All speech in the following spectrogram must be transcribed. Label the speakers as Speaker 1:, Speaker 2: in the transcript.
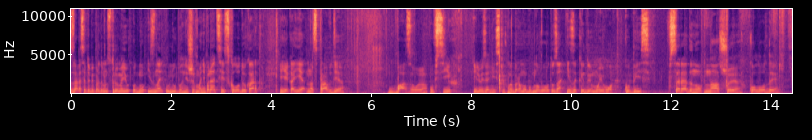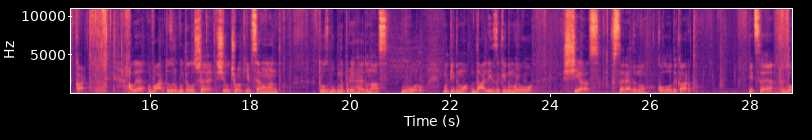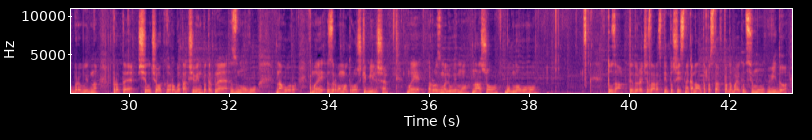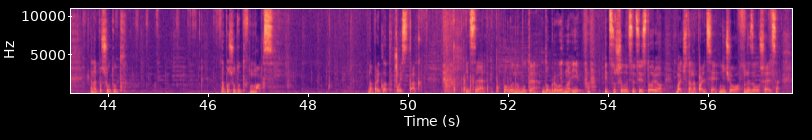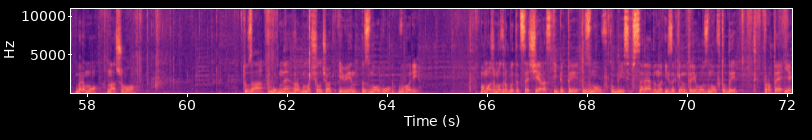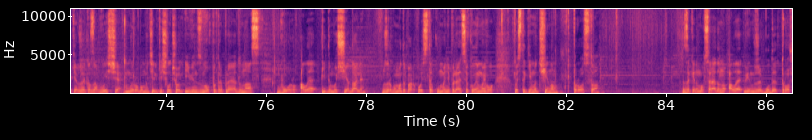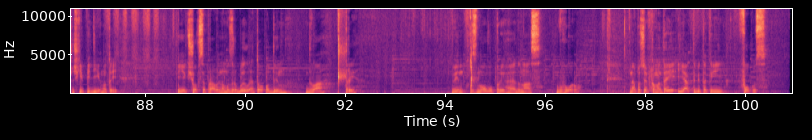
Speaker 1: Зараз я тобі продемонструю мою одну із найулюбленіших маніпуляцій з колодою карт, яка є насправді базовою у всіх ілюзіоністів. Ми беремо бубнового туза і закидуємо його кудись всередину нашої колоди карт. Але варто зробити лише щелчок, і в цей момент туз бубни пригає до нас вгору. Ми підемо далі і закинемо його ще раз всередину колоди карт. І це добре видно. Проте щелчок робить так, що він потрапляє знову нагору. Ми зробимо трошки більше. Ми розмалюємо нашого бубнового туза. Ти, до речі, зараз підпишись на канал та постав вподобайку цьому відео. Я напишу тут. Напишу тут Макс. Наприклад, ось так. І це повинно бути добре видно. І підсушили всю цю історію. Бачите, на пальці нічого не залишається. Беремо нашого туза бубни, робимо щелчок, і він знову вгорі. Ми можемо зробити це ще раз і піти знов кудись всередину і закинути його знов туди. Проте, як я вже казав вище, ми робимо тільки щелчок і він знов потрапляє до нас вгору. Але підемо ще далі. Зробимо тепер ось таку маніпуляцію, коли ми його ось таким от чином просто закинемо всередину, але він вже буде трошечки підігнутий. І якщо все правильно ми зробили, то один, два, три. Він знову пригає до нас вгору. Напиши в коментарі, як тобі такий фокус.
